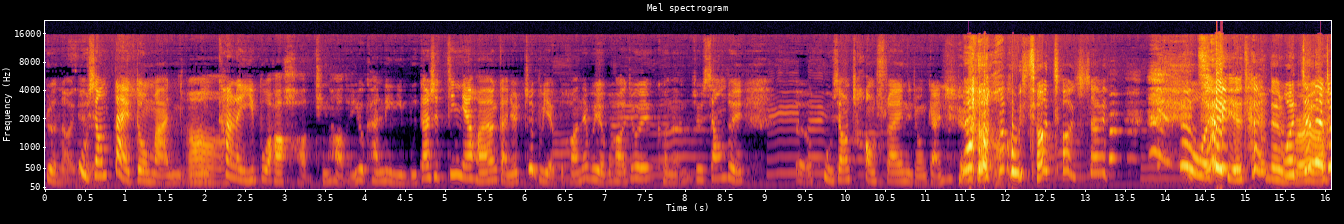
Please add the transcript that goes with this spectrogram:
热热闹一点，互相带动嘛。你哦你看了一部好好挺好的，又看另一部，但是今年好像感觉这部也不好，那部也不好，就会可能就相对。呃，互相唱衰那种感觉，互相唱衰，我这也太那我真的就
